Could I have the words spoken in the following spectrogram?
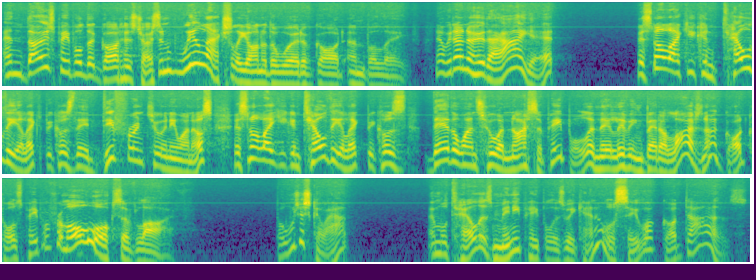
And those people that God has chosen will actually honor the word of God and believe. Now, we don't know who they are yet. It's not like you can tell the elect because they're different to anyone else. It's not like you can tell the elect because they're the ones who are nicer people and they're living better lives. No, God calls people from all walks of life. But we'll just go out and we'll tell as many people as we can and we'll see what God does.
